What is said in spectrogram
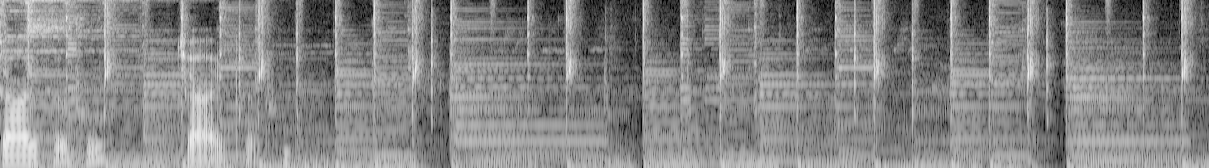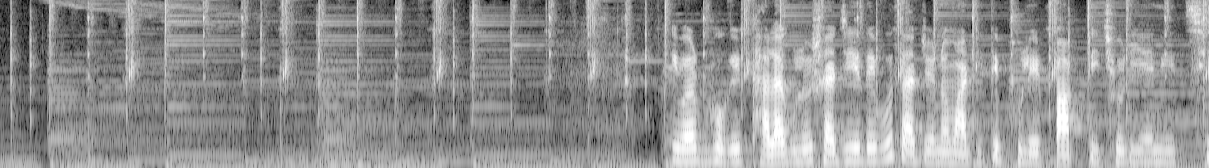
জয় প্রভু জয় প্রভু। এবার ভোগের থালাগুলো সাজিয়ে দেব, তার জন্য মাটিতে ফুলের পাপড়ি ছড়িয়ে নিচ্ছি।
